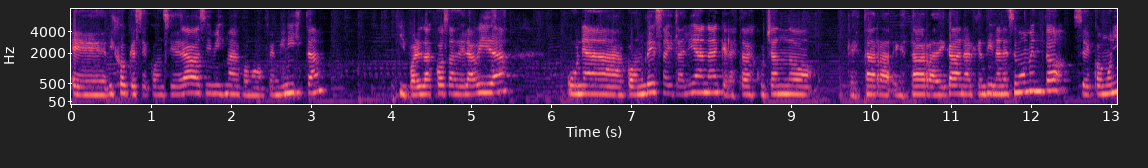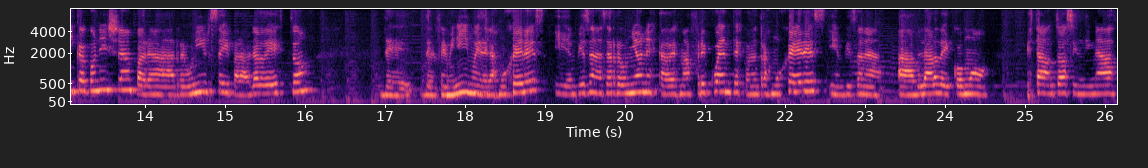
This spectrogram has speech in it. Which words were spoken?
eh, dijo que se consideraba a sí misma como feminista y por esas cosas de la vida, una condesa italiana que la estaba escuchando, que, está, que estaba radicada en Argentina en ese momento, se comunica con ella para reunirse y para hablar de esto, del feminismo y de las mujeres, y empiezan a hacer reuniones cada vez más frecuentes con otras mujeres y empiezan a, a hablar de cómo estaban todas indignadas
